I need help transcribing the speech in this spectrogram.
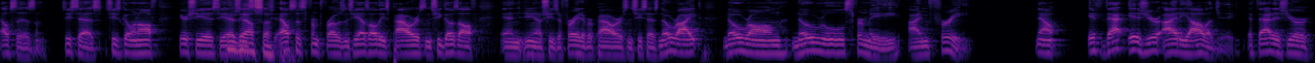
Elsaism. She says she's going off here she is. She has Who's these, Elsa? Elsa's from Frozen. She has all these powers, and she goes off, and you know she's afraid of her powers, and she says, "No right, no wrong, no rules for me. I'm free." Now, if that is your ideology, if that is your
